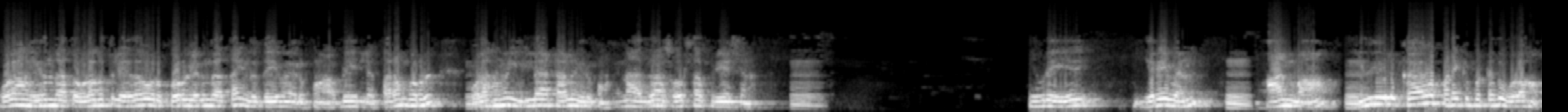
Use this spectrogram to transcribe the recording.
உலகம் இருந்தா தான் உலகத்துல ஏதோ ஒரு பொருள் இருந்தா தான் இந்த தெய்வம் இருக்கும். அப்படி இல்ல. பரம்பொருள் உலகமே இல்லாட்டாலும் இருக்கும். ஏன்னா அதுதான் சோர்ஸ் ஆஃப் கிரியேஷன் இப்படி இறைவன் ஆன்மா. இதுகளுக்காக படைக்கப்பட்டது உலகம்.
